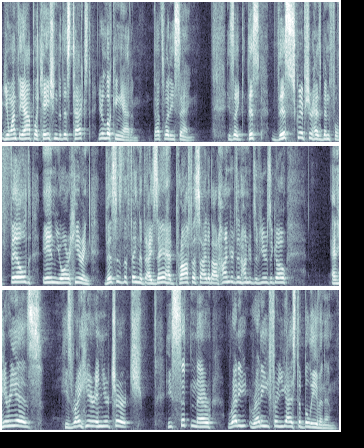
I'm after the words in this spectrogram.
you want the application to this text? You're looking at him. That's what he's saying. He's like, this, this scripture has been fulfilled in your hearing. This is the thing that Isaiah had prophesied about hundreds and hundreds of years ago. And here he is. He's right here in your church. He's sitting there ready, ready for you guys to believe in him.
